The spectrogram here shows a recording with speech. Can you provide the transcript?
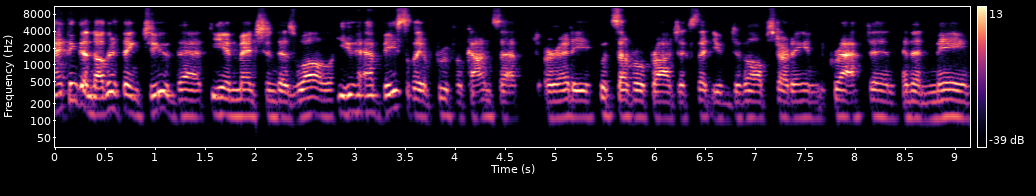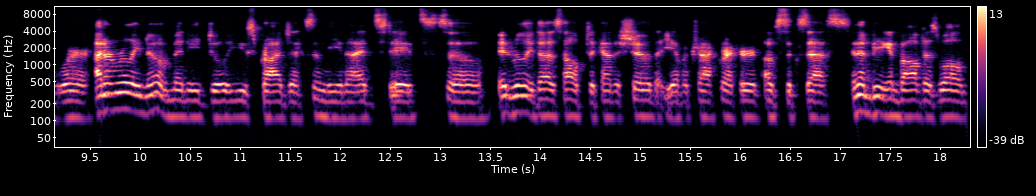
I think another thing too that Ian mentioned as well, you have basically a proof of concept already with several projects that you've developed starting in Grafton and then Maine, where I don't really know of many dual use projects in the United States. So it really does help to kind of show that you have a track record of success. And then being involved as well in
